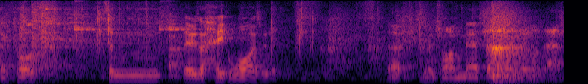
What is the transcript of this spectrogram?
and of course, some, there's a heap of wires with it. So I'm going to try and mount that there like that.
